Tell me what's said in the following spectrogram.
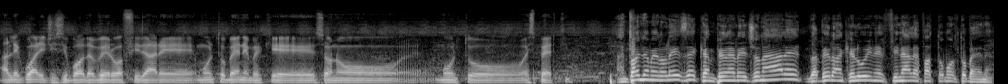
alle quali ci si può davvero affidare molto bene perché sono eh, molto esperti. Antonio Merolese, campione regionale, davvero anche lui nel finale ha fatto molto bene.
